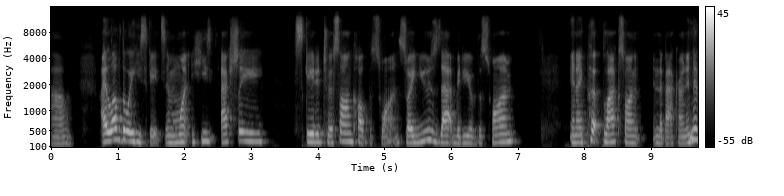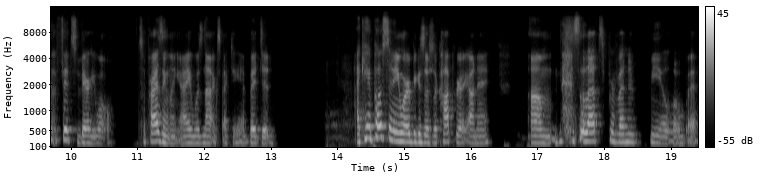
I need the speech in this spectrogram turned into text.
Um, I love the way he skates, and what he actually skated to a song called The Swan. So I used that video of the Swan, and I put Black Swan in the background, and it fits very well. surprisingly i was not expecting it but it did. I can't post anywhere because there's a copyright on it. Um so that's prevented me a little bit.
